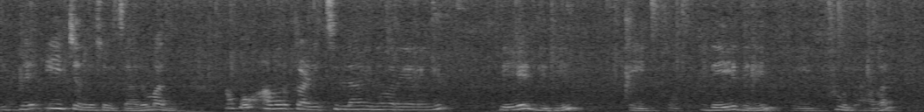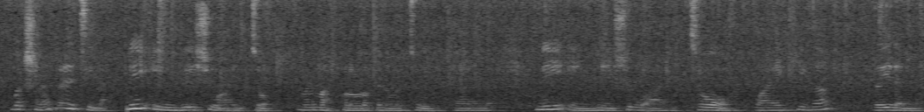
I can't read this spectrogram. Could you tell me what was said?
ഡിഡ് ഈറ്റ് എന്ന് ചോദിച്ചാലും മതി. അപ്പോൾ അവർ കഴിച്ചില്ല എന്ന് പറയുകയാണെങ്കിൽ ദേ ദിലിൻ ഈറ്റ് ഫുഡ് ദേ ദിലിൻ ഈറ്റ് ഫുഡ് അവർ ഭക്ഷണം കഴിച്ചില്ല. ഇനി ഇംഗ്ലീഷ് വായിച്ചോ. നമ്മൾ മക്കളോടൊക്കെ നമ്മൾ ചോദിക്കാറുണ്ട്. നീ ഇംഗ്ലീഷ് വായിച്ചോ? വായിക്കുക? റീഡ് എന്ന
